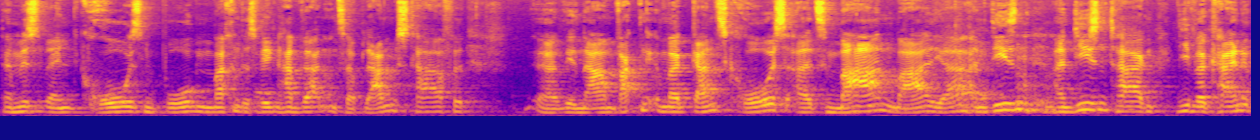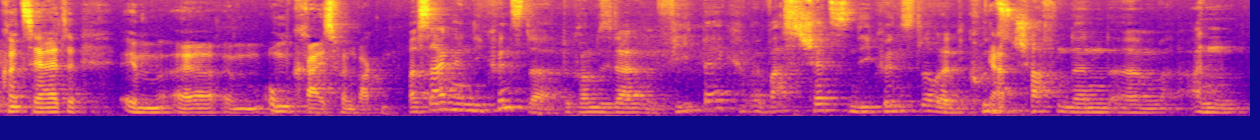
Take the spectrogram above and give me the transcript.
dann müssen wir einen großen Bogen machen. Deswegen haben wir an unserer Planungstafel äh, wir nahmen Wacken immer ganz groß als Mahnmal. Ja, an diesen, an diesen Tagen lieber keine Konzerte im, äh, im Umkreis von Wacken. Was sagen denn die Künstler? Bekommen Sie da ein Feedback? Was schätzen die Künstler oder die Kunstschaffenden ja. ähm, an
